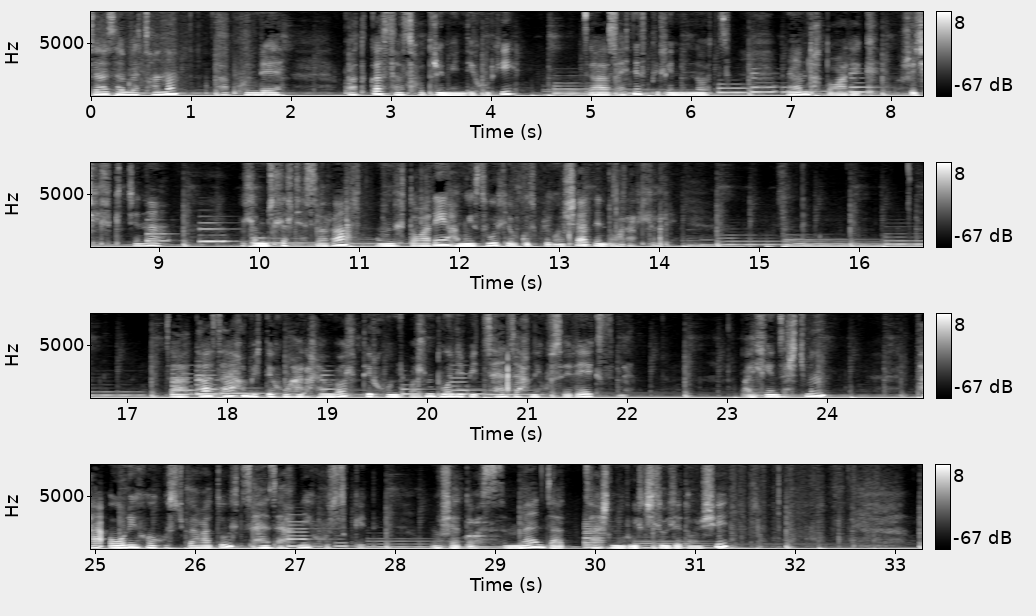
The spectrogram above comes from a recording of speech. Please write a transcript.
За сайн байцгаана уу? Та бүхэндээ подкаст сонсох өдрийн мэндийг хүргэе. За саяны сэтгэлгээний нууц 8 дахь дугаарыг уншиж эхлэх гэж байна. Уламжлалт ясаараа өмнөх дугаарын хамгийн сүүлийн өгүүлбэрийг уншаад энэ дугаараа эхлүүлье. За та сайхан биетэй хүн харах юм бол тэр хүнд болон түүний бид сайн сайхныг хүсээрэй гэсэн байна. Баялагын зарчим нь та өөрийнхөө хүсэж байгаа зүйлд сайн сайхныг хүсэх гэдэг уншаад дууссан маань. За цааш нь үргэлжлүүлээд уншийе.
